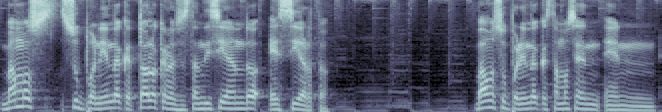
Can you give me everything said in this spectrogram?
Vamos suponiendo que todo lo que nos están diciendo es cierto. Vamos suponiendo que estamos en, en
